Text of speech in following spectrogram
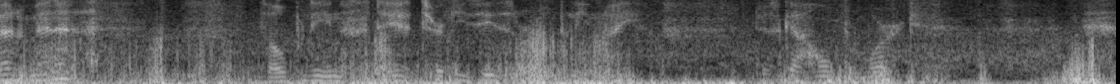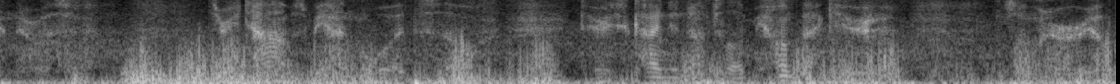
been a minute. It's opening day of turkey season or opening night. Just got home from work, and there was three toms behind the woods. So Terry's kind enough to let me hunt back here. So I'm gonna hurry up,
